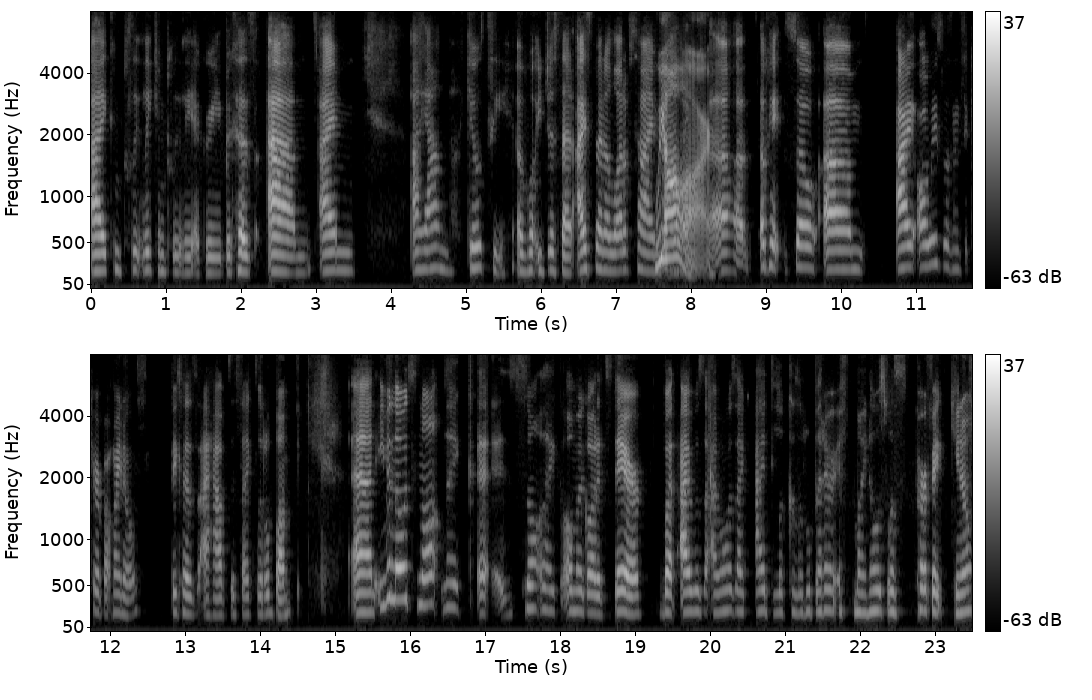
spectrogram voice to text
I completely, completely agree because um I'm I am guilty of what you just said. I spent a lot of time. We all are. Uh, okay, so um, I always was insecure about my nose because I have this like little bump, and even though it's not like eh, it's not like oh my god it's there, but I was I was like I'd look a little better if my nose was perfect, you know.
